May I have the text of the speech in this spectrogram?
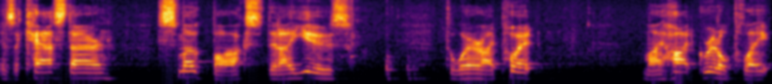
is a cast iron smoke box that I use to where I put my hot griddle plate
